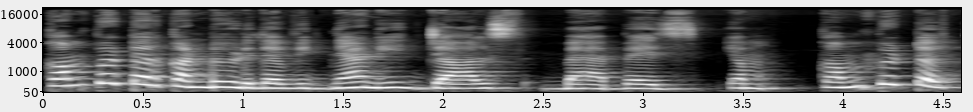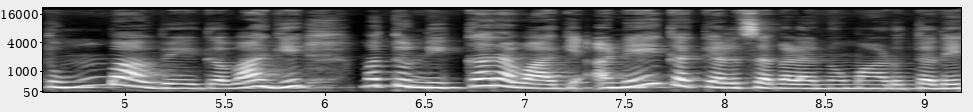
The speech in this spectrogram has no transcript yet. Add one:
ಕಂಪ್ಯೂಟರ್ ಕಂಡುಹಿಡಿದ ವಿಜ್ಞಾನಿ ಜಾಲ್ಸ್ ಬ್ಯಾಬೇಜ್ ಎಂ. ಕಂಪ್ಯೂಟರ್ ತುಂಬ ವೇಗವಾಗಿ ಮತ್ತು ನಿಖರವಾಗಿ ಅನೇಕ ಕೆಲಸಗಳನ್ನು ಮಾಡುತ್ತದೆ.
